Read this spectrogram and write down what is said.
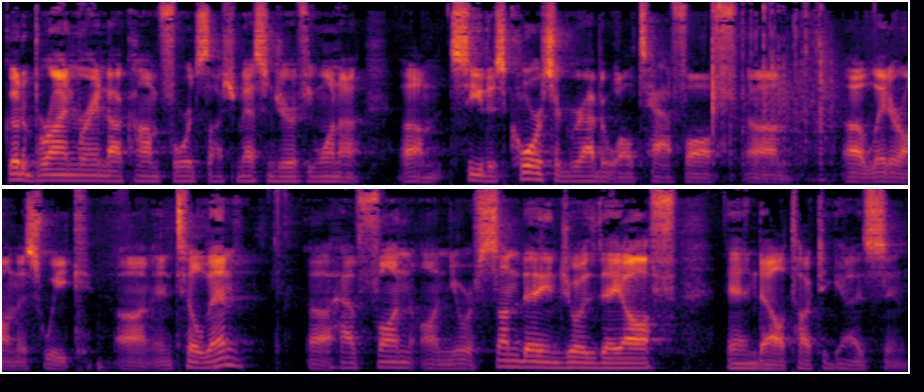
go to brianmoran.com forward slash messenger if you want to um, see this course or grab it while half off um, uh, later on this week. Um, until then, uh, have fun on your Sunday. Enjoy the day off, and I'll talk to you guys soon.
